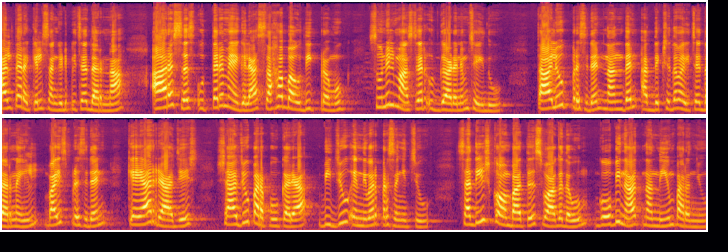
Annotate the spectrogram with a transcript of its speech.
ആൽത്തറക്കിൽ സംഘടിപ്പിച്ച ധർണ ആർ എസ് എസ് ഉത്തരമേഖല സഹബൗദ്ധിക് പ്രമുഖ് സുനിൽ മാസ്റ്റർ ഉദ്ഘാടനം ചെയ്തു. താലൂക്ക് പ്രസിഡന്റ് നന്ദൻ അധ്യക്ഷത വഹിച്ച ധർണയിൽ vice president K R Rajesh Shaju Parappukkara Biju എന്നിവർ പ്രസംഗിച്ചു. സതീഷ് കോമ്പാത്ത് സ്വാഗതവും ഗോപിനാഥ് നന്ദിയും പറഞ്ഞു.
